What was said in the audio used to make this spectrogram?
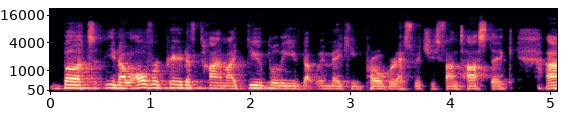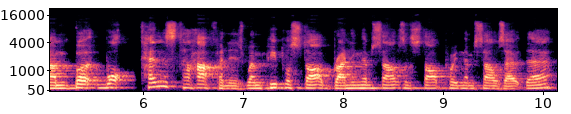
But, you know, over over a period of time, I do believe that we're making progress, which is fantastic. Um, but what tends to happen is when people start branding themselves and start putting themselves out there,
